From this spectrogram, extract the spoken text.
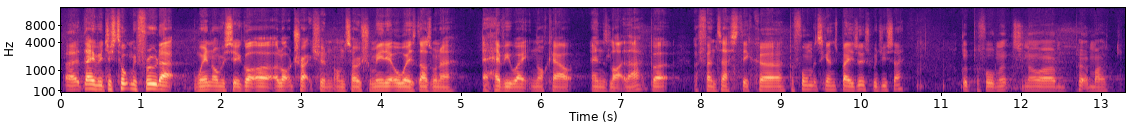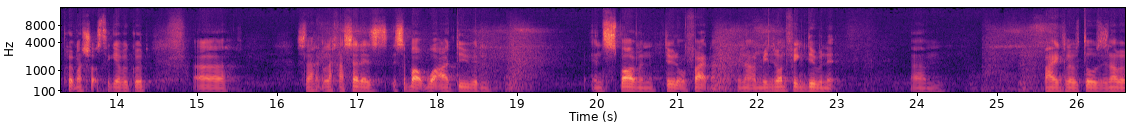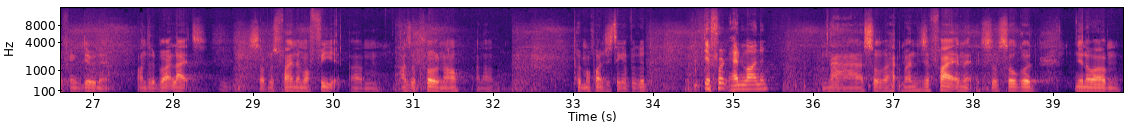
Uh, David, just talk me through that win. Obviously, it got a, a lot of traction on social media. It always does when a, a heavyweight knockout ends like that. But a fantastic uh, performance against Bezos, would you say? good performance. You know, um, putting my putting my shots together good. Uh, so like, like I said, it's it's about what I do in in sparring, doing it on fight night. You know what I mean? It's one thing doing it um, behind closed doors. Is another thing doing it under the bright lights. So I'm just finding my feet um, as a pro now, and I'm putting my punches together good. Different headlining. Nah, it's all right, man. It's a fight, is it? It's so, so good. You know, um,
